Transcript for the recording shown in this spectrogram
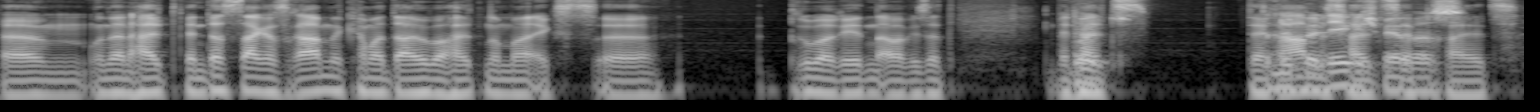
Ähm, und dann halt, wenn das Sagas Rahmen, dann kann man darüber halt nochmal ex äh, drüber reden, aber wie gesagt, wenn Gut, halt der dann Rahmen ist halt sehr was. breit.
